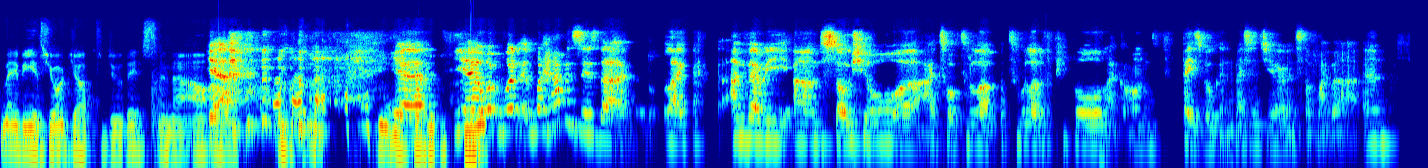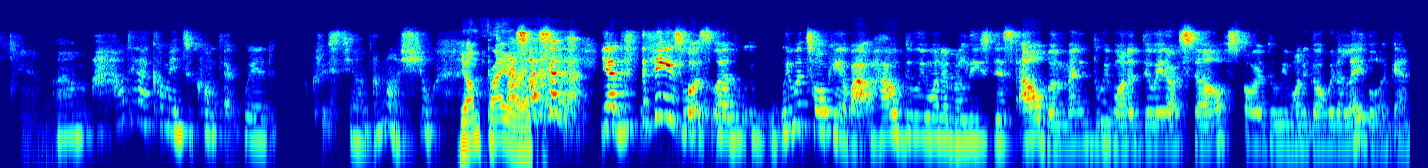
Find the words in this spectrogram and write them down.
Maybe it's your job to do this, and uh, I'll, yeah. I'll, you know, yeah. Yeah. What, what what happens is that like I'm very um, social. Uh, I talk to a lot to a lot of people like on Facebook and Messenger and stuff like that. And um, how did I come into contact with Christian? I'm not sure. John Fryer, I, I right? said, yeah, the, the thing is, was uh, we were talking about how do we want to release this album and do we want to do it ourselves or do we want to go with a label again?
